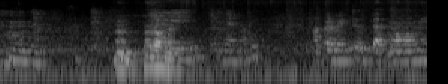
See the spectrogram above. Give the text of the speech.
నువ్వు రమ్మాయి అక్కడ పెట్టి మా మమ్మీ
